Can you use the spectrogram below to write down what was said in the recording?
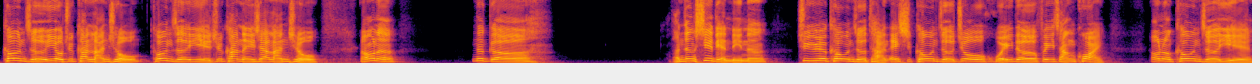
柯文哲也有去看篮球，柯文哲也去看了一下篮球。然后呢，那个反正谢点林呢去约柯文哲谈，哎，柯文哲就回的非常快。然后呢，柯文哲也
